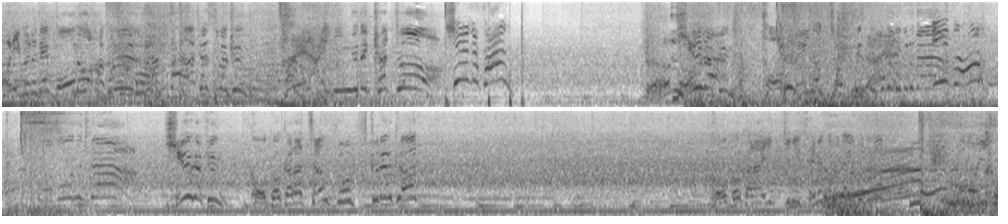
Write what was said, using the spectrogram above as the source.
ドリブルでボールを運ぶ。高島君スライディングでカット。日向さん。ヒューガ君得意の直線的ドリブルだ。いいぞ。ごぼう抜きだヒューガ君ここからチャンスを作れるか？ここから一気に攻め込みたいところもうこの一こ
